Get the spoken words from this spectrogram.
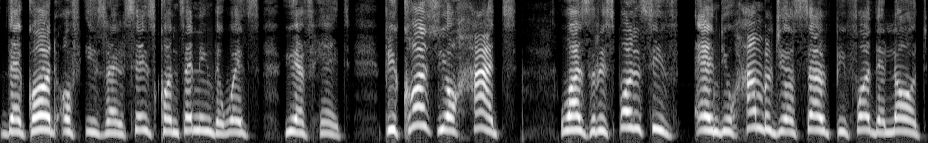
the God of Israel, says concerning the words you have heard. Because your heart was responsive and you humbled yourself before the Lord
